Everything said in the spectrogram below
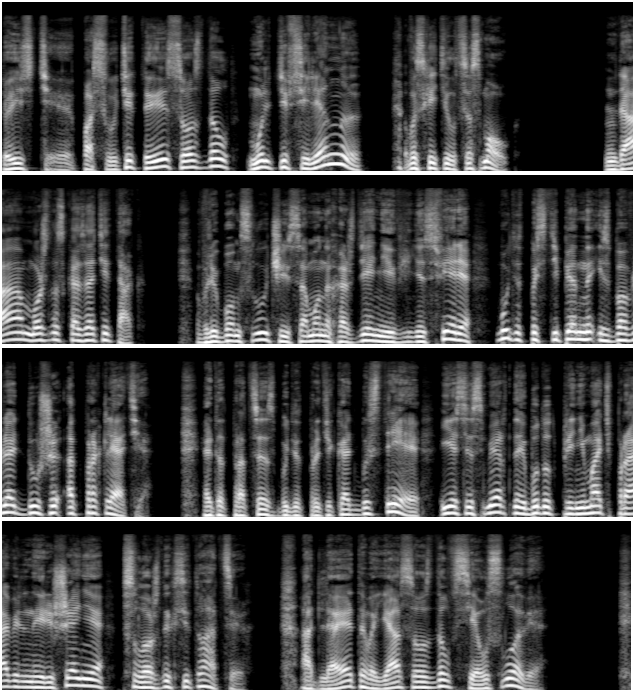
то есть, э, по сути, ты создал мультивселенную?» — восхитился Смоук. «Да, можно сказать и так. В любом случае, само нахождение в юнисфере будет постепенно избавлять души от проклятия. Этот процесс будет протекать быстрее, если смертные будут принимать правильные решения в сложных ситуациях. А для этого я создал все условия.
